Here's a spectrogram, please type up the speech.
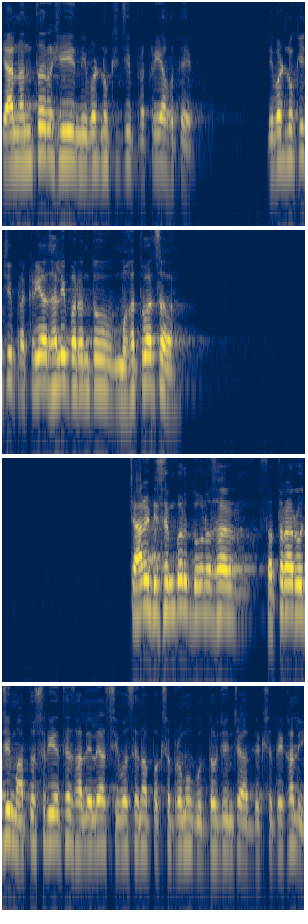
त्यानंतर ही निवडणुकीची प्रक्रिया होते. निवडणुकीची प्रक्रिया झाली परंतु महत्त्वाचं चार डिसेंबर दोन हजार सतरा रोजी मातोश्री येथे झालेल्या शिवसेना पक्षप्रमुख उद्धवजींच्या अध्यक्षतेखाली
